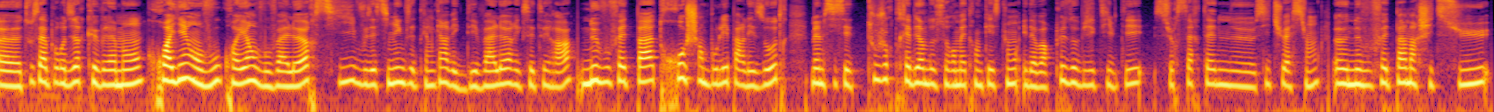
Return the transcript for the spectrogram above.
Euh, tout ça pour dire que vraiment, croyez en vous, croyez en vos valeurs. Si vous estimez que vous êtes quelqu'un avec des valeurs, etc., ne vous faites pas trop chambouler par les autres, même si c'est toujours très bien de se remettre en question et d'avoir plus d'objectivité sur certaines euh, situations. Euh, ne vous faites pas marcher dessus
